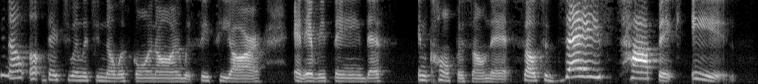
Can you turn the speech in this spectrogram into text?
you know, update you and let you know what's going on with CTR and everything that's encompassed on that. So today's topic is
